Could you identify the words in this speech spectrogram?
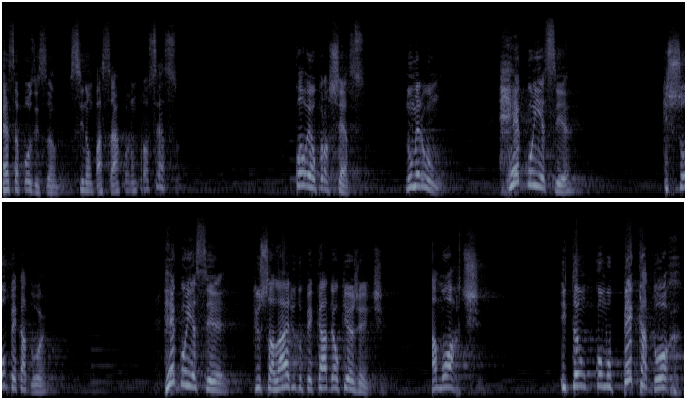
essa posição se não passar por um processo. Qual é o processo? Número um, reconhecer que sou pecador, reconhecer que o salário do pecado é o que, gente? A morte. Então, como pecador,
